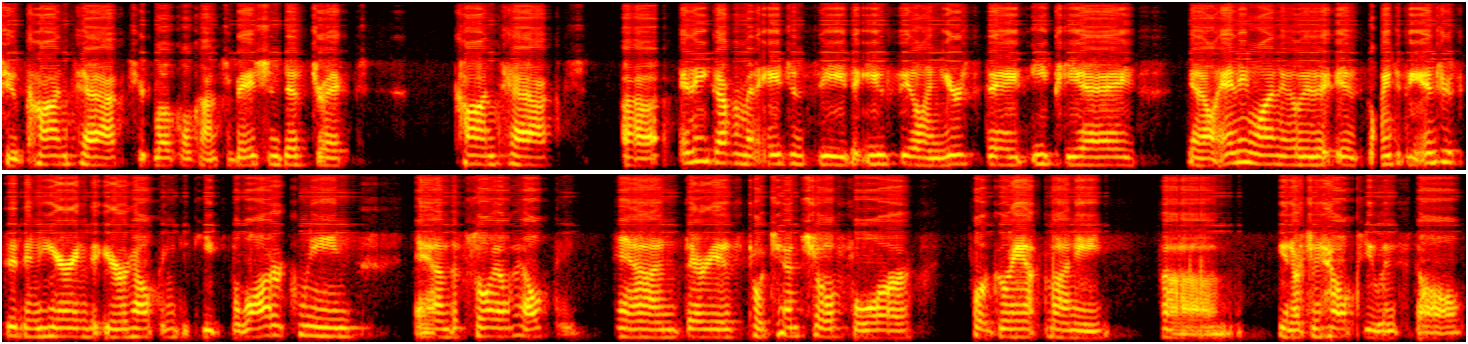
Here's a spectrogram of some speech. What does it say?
to contact your local conservation district, contact uh, any government agency that you feel in your state, EPA, you know, anyone who is going to be interested in hearing that you're helping to keep the water clean and the soil healthy. And there is potential for, for grant money, um, you know, to help you install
